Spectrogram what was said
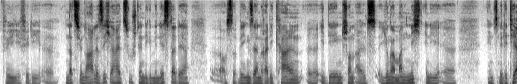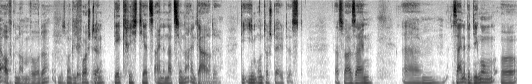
für, für die äh, nationale Sicherheit zuständige Minister, der äh, aus, wegen seinen radikalen äh, Ideen schon als junger Mann nicht in die, äh, ins Militär aufgenommen wurde, muss man okay, sich vorstellen, ja. der kriegt jetzt eine Nationalgarde, die ihm unterstellt ist. Das war sein, ähm, seine Bedingung, äh,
